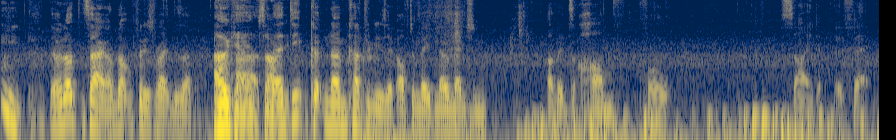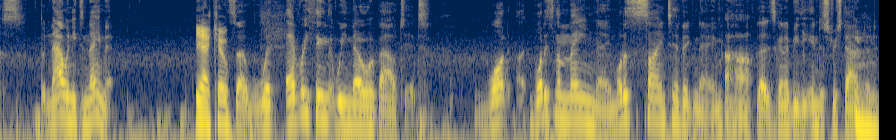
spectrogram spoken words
No, I'm not sorry. I'm not finished writing this up. Okay, Uh, I'm sorry. Their deep cut gnome country music often made no mention of its harmful side effects. But now we need to name it. Yeah, cool. So, with everything that we know about it, what what is the main name? What is the scientific name Uh huh. that is going to be the industry standard? Mhm.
